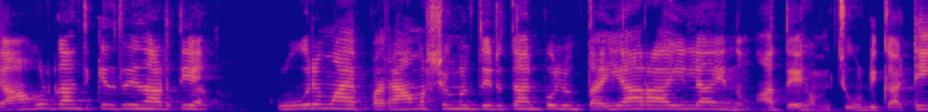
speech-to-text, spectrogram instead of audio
രാഹുൽ ഗാന്ധിക്കെതിരെ നടത്തിയ ക്രൂരമായ പരാമർശങ്ങൾ തിരുത്താൻ പോലും തയ്യാറായില്ല എന്നും അദ്ദേഹം ചൂണ്ടിക്കാട്ടി.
